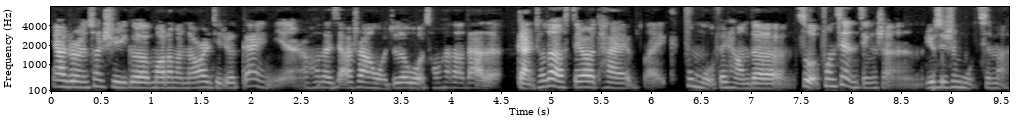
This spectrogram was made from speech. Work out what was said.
亚洲人算是一个 model minority 这个概念。然后再加上我觉得我从小到大的感受到 stereotype，like 父母非常的自我奉献精神，尤其是母亲嘛，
